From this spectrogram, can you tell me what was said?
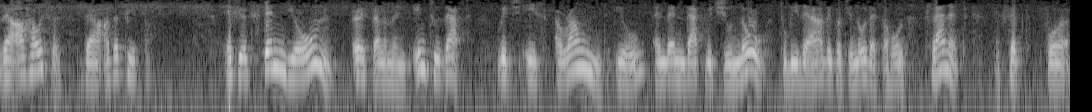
there are houses, there are other people. If you extend your own earth element into that which is around you, and then that which you know to be there, because you know that the whole planet, except for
